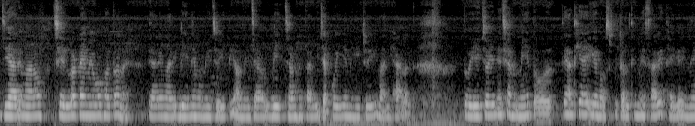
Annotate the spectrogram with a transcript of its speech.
જ્યારે મારો છેલ્લો ટાઈમ એવો હતો ને, ત્યારે મારી બેને મને જોઈ હતી. અને ઝાડુ બે જણ હતા, બીજા કોઈએ નહીં જોઈ મારી હાલત. તો એ જોઈને છે ને, મેં તો ત્યાંથી આવી ગઈ હોસ્પિટલથી, મેં સારી થઈ ગઈ ને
